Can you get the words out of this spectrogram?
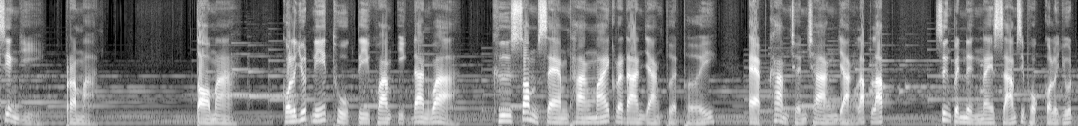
เสี่ยงหยีประมาท ต่อมา กลยุทธ์นี้ถูกตีความอีกด้านว่า คือซ่อมแซมทางไม้กระดานอย่างเปิดเผย แอบข้ามเฉินชางอย่างลับๆ ซึ่งเป็นหนึ่งใน 36 กลยุทธ์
